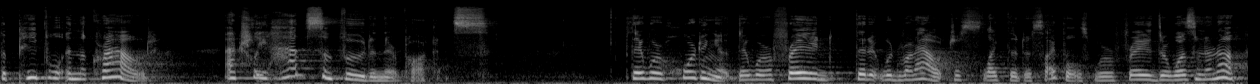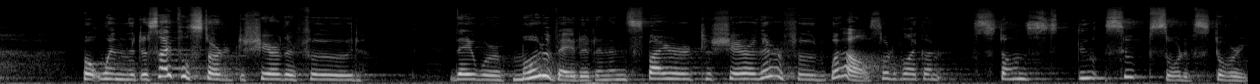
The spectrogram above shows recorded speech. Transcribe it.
the people in the crowd actually had some food in their pockets. They were hoarding it. They were afraid that it would run out, just like the disciples were afraid there wasn't enough. But when the disciples started to share their food, they were motivated and inspired to share their food well, sort of like a stone soup sort of story.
